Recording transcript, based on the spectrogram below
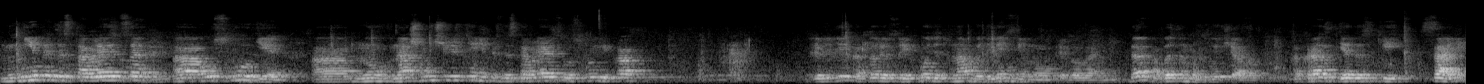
не предоставляются а, услуги. А, ну, в нашем учреждении предоставляются услуги как для людей, которые приходят к нам в отделение дневного пребывания. Да, об этом прозвучало. Как раз дедовский садик.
